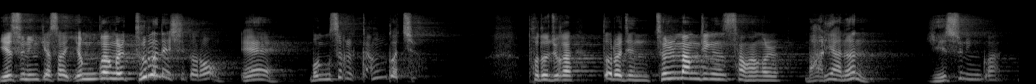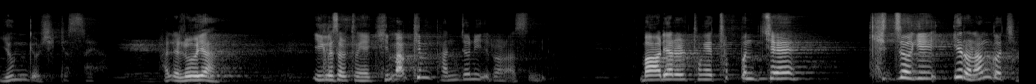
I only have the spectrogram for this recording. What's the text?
예수님께서 영광을 드러내시도록 예, 멍석을 깐 거죠. 포도주가 떨어진 절망적인 상황을 마리아는 예수님과 연결시켰어요. 할렐루야. 이것을 통해 기막힌 반전이 일어났습니다. 마리아를 통해 첫 번째 기적이 일어난 거죠.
